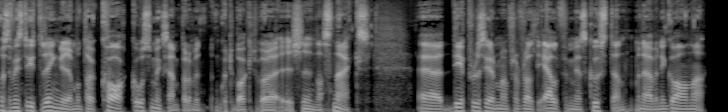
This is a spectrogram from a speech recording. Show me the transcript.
Och så finns det ytterligare en grej, om man tar kakao som exempel, om vi går tillbaka till våra Kina-snacks. Eh, det producerar man framförallt i Elfenbenskusten, men även i Ghana.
